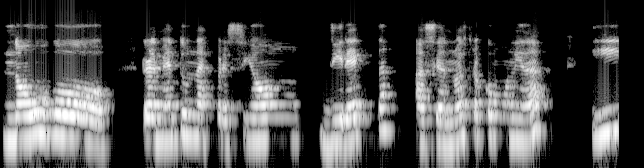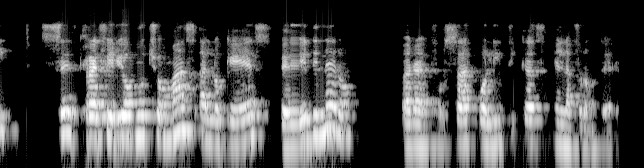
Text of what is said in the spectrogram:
no hubo realmente una expresión directa hacia nuestra comunidad y se refirió mucho más a lo que es pedir dinero para enforzar políticas en la frontera.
